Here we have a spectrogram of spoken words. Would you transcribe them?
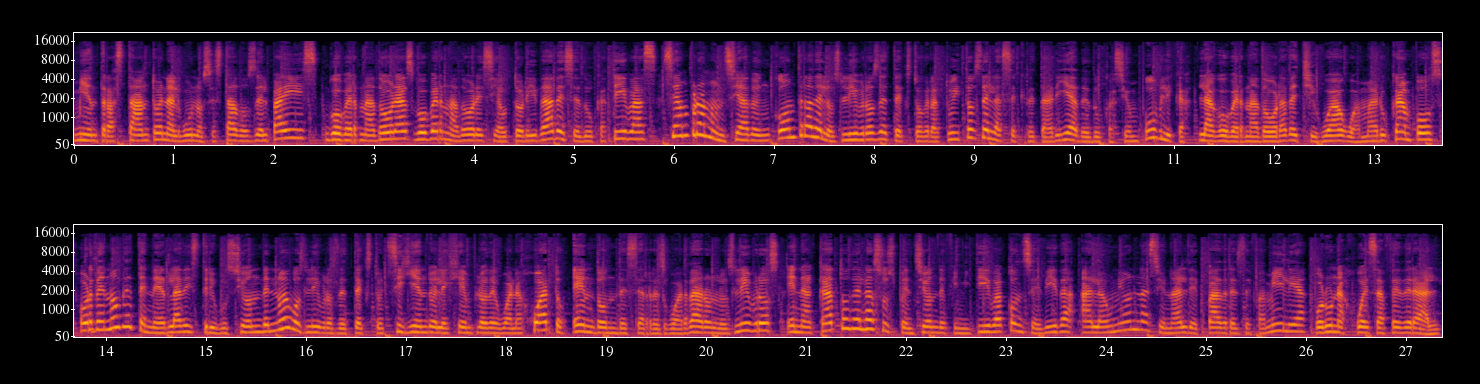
Mientras tanto, en algunos estados del país, gobernadoras, gobernadores y autoridades educativas se han pronunciado en contra de los libros de texto gratuitos de la Secretaría de Educación Pública. La gobernadora de Chihuahua, Maru Campos, ordenó detener la distribución de nuevos libros de texto, siguiendo el ejemplo de Guanajuato, en donde se resguardaron los libros en acato de la suspensión definitiva concedida a la Unión Nacional de Padres de Familia por una jueza federal,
